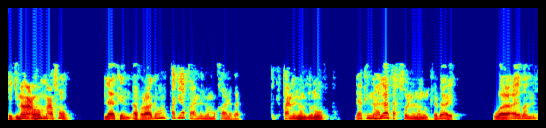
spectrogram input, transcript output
إجماعهم معصوم لكن أفرادهم قد يقع منهم مخالفات قد يقع منهم ذنوب لكنها لا تحصل منهم الكبائر. وأيضا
